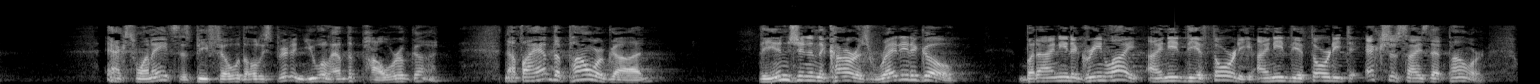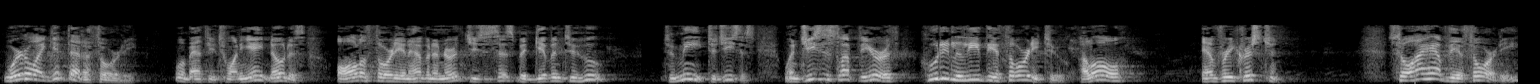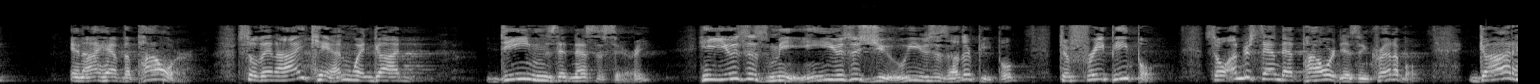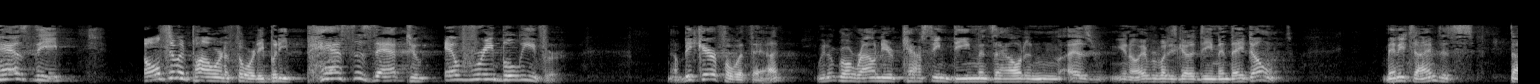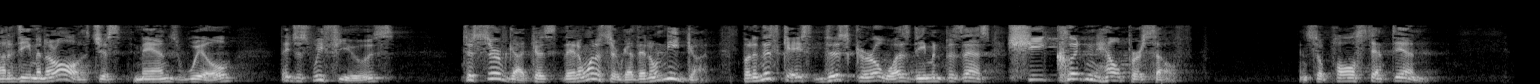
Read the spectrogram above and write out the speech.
Acts 1-8 says, be filled with the Holy Spirit and you will have the power of God. Now if I have the power of God, the engine in the car is ready to go, but I need a green light. I need the authority. I need the authority to exercise that power. Where do I get that authority? Well, Matthew 28, notice, all authority in heaven and earth, Jesus says, but given to who? To me, to Jesus. When Jesus left the earth, who did he leave the authority to? Hello? Every Christian. So I have the authority, and I have the power. So then I can, when God deems it necessary, He uses me, He uses you, He uses other people to free people. So understand that power is incredible. God has the ultimate power and authority, but he passes that to every believer. Now be careful with that. We don't go around here casting demons out and as, you know, everybody's got a demon. They don't. Many times it's not a demon at all. It's just man's will. They just refuse to serve God because they don't want to serve God. They don't need God. But in this case, this girl was demon possessed. She couldn't help herself. And so Paul stepped in.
